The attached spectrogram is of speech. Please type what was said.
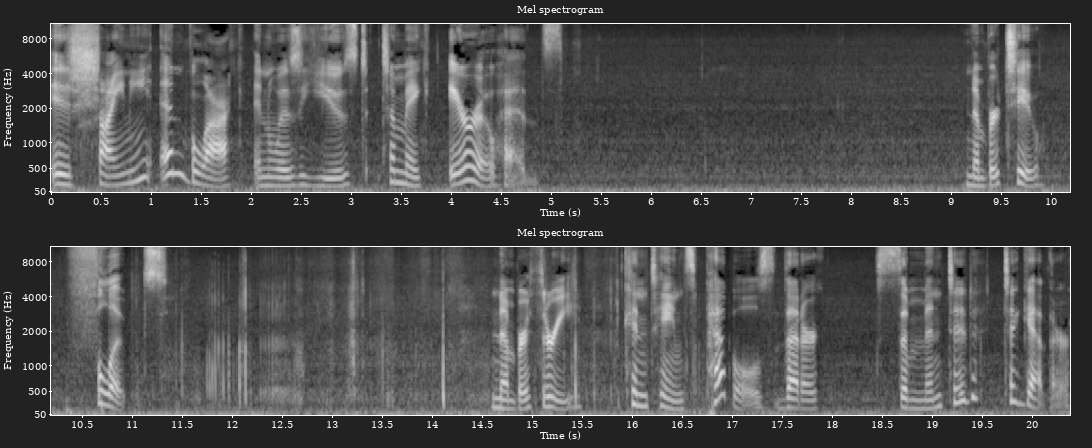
is shiny and black and was used to make arrowheads. Number two, floats. Number three, contains pebbles that are cemented together.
